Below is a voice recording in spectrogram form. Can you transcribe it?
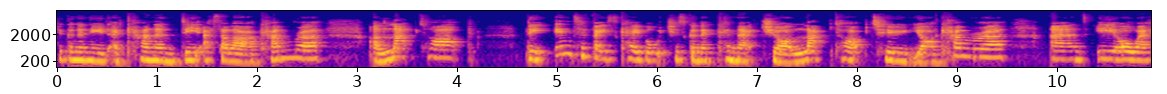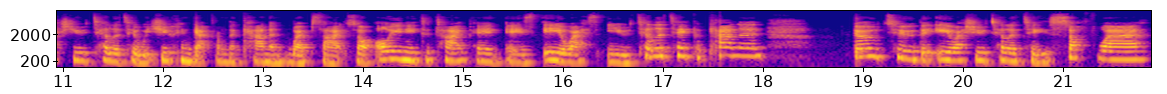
You're going to need a Canon DSLR camera, a laptop, the interface cable which is going to connect your laptop to your camera and EOS utility which you can get from the Canon website. So all you need to type in is EOS utility for Canon. Go to the EOS utility software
